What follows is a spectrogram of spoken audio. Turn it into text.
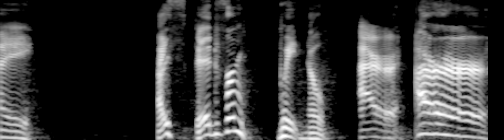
I. I sped from. Wait, no. Arr, arr.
